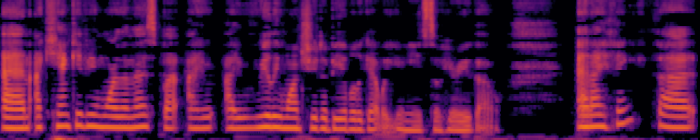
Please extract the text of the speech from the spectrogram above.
And I can't give you more than this, but I, I really want you to be able to get what you need, so here you go. And I think that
